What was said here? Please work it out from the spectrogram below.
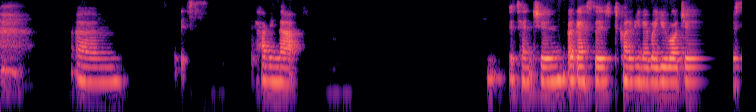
Um, it's having that attention, I guess, there's kind of, you know, where you are just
